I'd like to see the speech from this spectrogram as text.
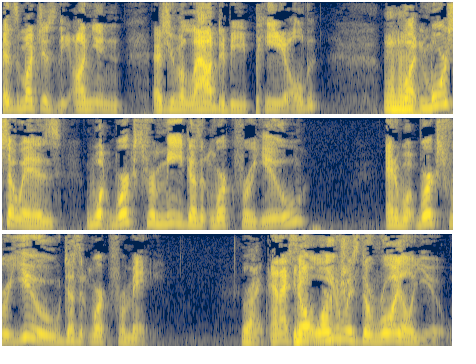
as much as the onion as you've allowed to be peeled. Mhm. But more so is what works for me doesn't work for you, and what works for you doesn't work for me. Right. And I you say know, what you is the royal you.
